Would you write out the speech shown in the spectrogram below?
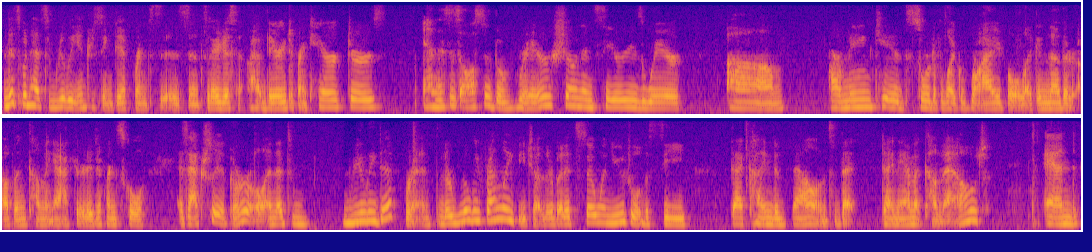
This one has some really interesting differences since they just have very different characters. And this is also the rare shonen series where um, our main kid's sort of like rival, like another up and coming actor at a different school, is actually a girl, and that's really different. They're really friendly with each other, but it's so unusual to see that kind of balance, that dynamic come out. And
